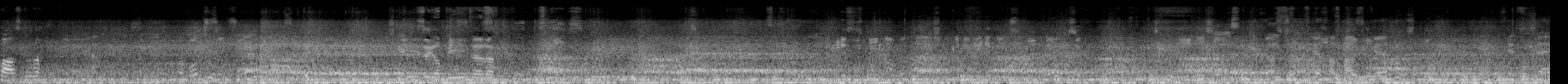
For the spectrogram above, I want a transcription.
Verpasst, oder? Diese Rapid, oder? Du hast schon wieder verpasst, gell? Jetzt ist er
